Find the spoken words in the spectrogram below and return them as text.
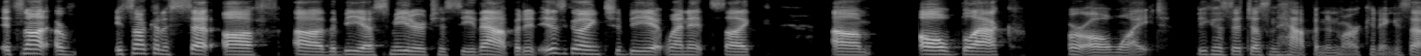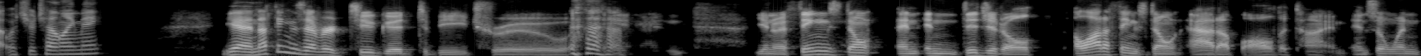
it's not a it's not going to set off uh, the bs meter to see that but it is going to be it when it's like um, all black or all white because it doesn't happen in marketing. Is that what you're telling me yeah, nothing's ever too good to be true. and, you know, if things don't, and in digital, a lot of things don't add up all the time. And so when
